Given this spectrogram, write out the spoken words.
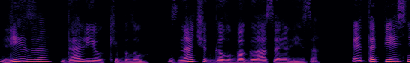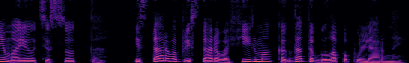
Лиза Дальо Киблу, значит, голубоглазая Лиза. Это песня Марио Тисотта из старого-престарого фильма когда-то была популярной,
